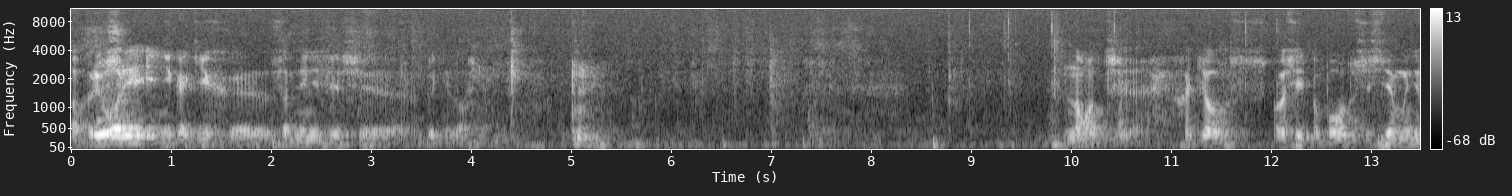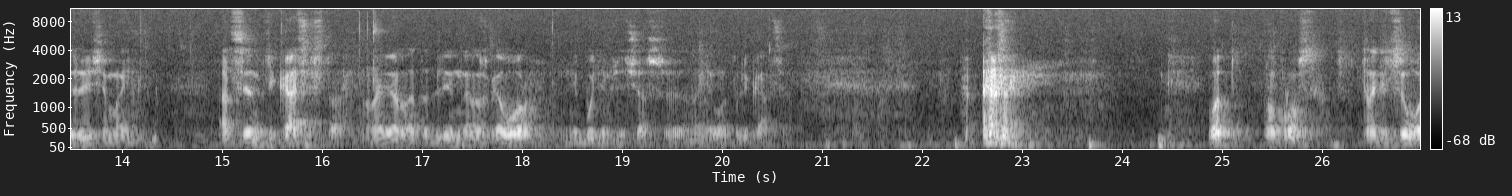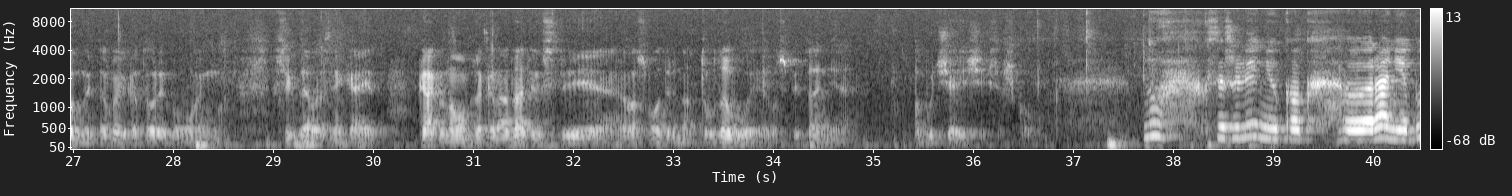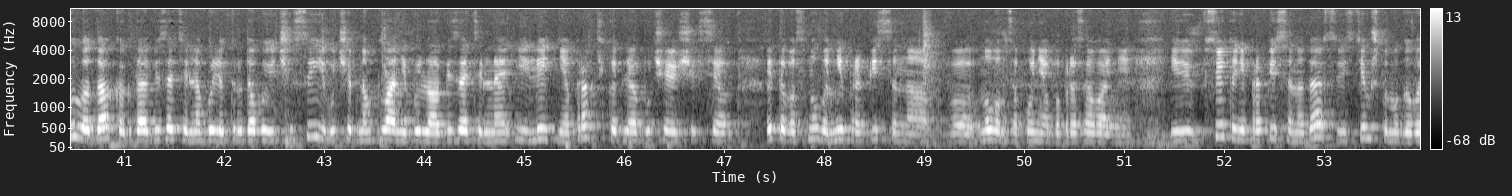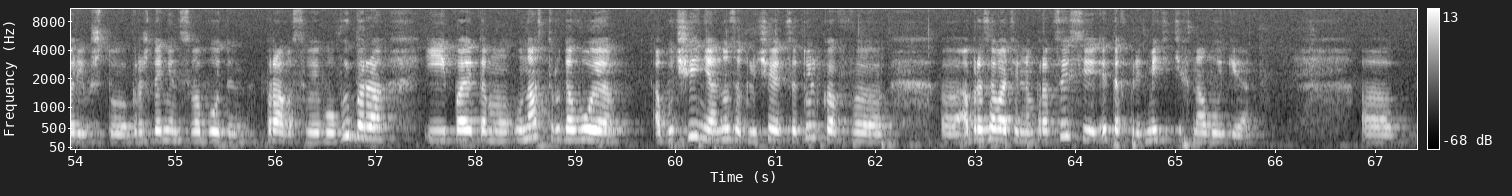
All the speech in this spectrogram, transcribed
априори и никаких э, сомнений здесь э, быть не должно. Ну вот, э, хотел спросить по поводу системы независимой оценки качества. Ну, Наверное, это длинный разговор, не будем сейчас э, на него отвлекаться. Вот вопрос традиционный, такой, который, по-моему, всегда возникает. Как в новом законодательстве рассмотрено трудовое воспитание обучающихся школ? Ну, к сожалению, как э, ранее было, да, когда обязательно были трудовые часы, и в учебном плане была обязательная и летняя практика для обучающихся, этого снова не прописано в новом законе об образовании. И все это не прописано, да, в связи с тем, что мы говорим, что гражданин свободен право своего выбора, и поэтому у нас трудовое обучение, оно заключается только в э, образовательном процессе, это в предмете технология.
